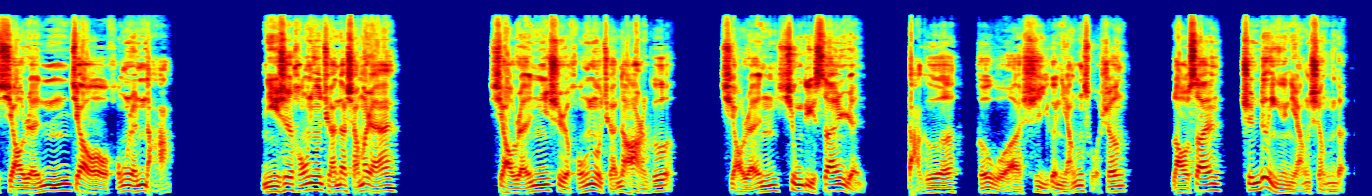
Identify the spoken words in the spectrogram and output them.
小人叫洪仁达，你是洪牛泉的什么人？小人是洪牛泉的二哥，小人兄弟三人，大哥和我是一个娘所生，老三是另一个娘生的。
